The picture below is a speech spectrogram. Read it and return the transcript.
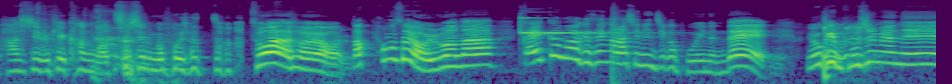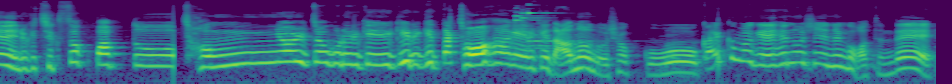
다시 이렇게 각 맞추시는 거 보셨죠? 좋아요, 좋아요. 딱 평소에 얼마나 깔끔하게 생활하시는지가 보이는데 여기 보시면은 이렇게 즉석밥도 정열적으로 이렇게 이렇게 이렇게 딱 정확하게 이렇게 나눠 놓으셨고 깔끔하게 해 놓으시는 것 같은데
